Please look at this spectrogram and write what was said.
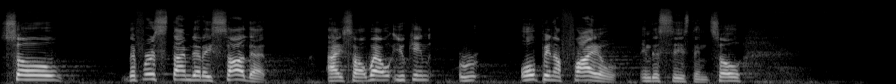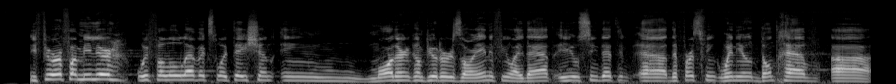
So the first time that I saw that, I saw, well, you can open a file in the system. So if you're familiar with a low-level exploitation in modern computers or anything like that, you see that uh, the first thing, when you don't have, uh,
